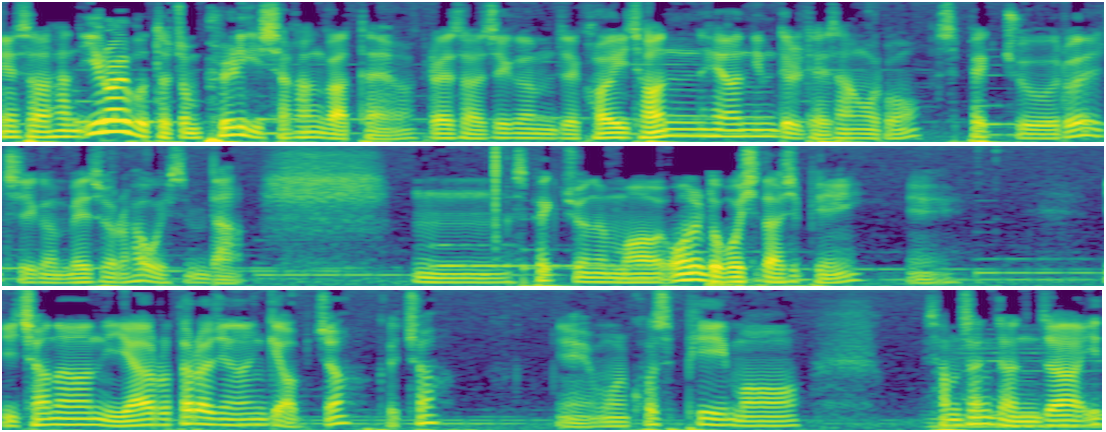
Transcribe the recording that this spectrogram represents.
그래서 한 1월부터 좀 풀리기 시작한 것 같아요. 그래서 지금 이제 거의 전 회원님들 대상으로 스펙주를 지금 매수를 하고 있습니다. 음, 스펙주는 뭐 오늘도 보시다시피 예, 2,000원 이하로 떨어지는 게 없죠, 그렇죠? 예, 오늘 코스피 뭐 삼성전자 이-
